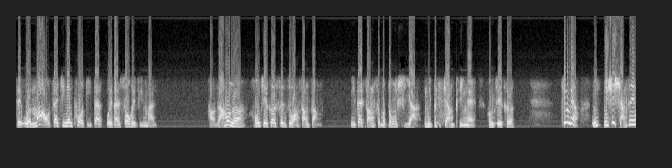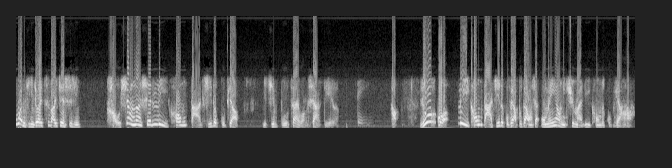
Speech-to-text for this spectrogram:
对，稳茂在今天破底，但尾盘收回平盘。好，然后呢，红杰科甚至往上涨，你在涨什么东西呀、你被降平哎、红杰科，听到没有？你你去想这些问题，你就会知道一件事情，好像那些利空打击的股票已经不再往下跌了。对好，如果利空打击的股票不再往下，我们要你去买利空的股票哈。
